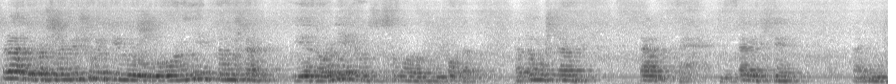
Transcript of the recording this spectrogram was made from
сразу просто напишу эти уравнения, потому что и это уравнение просто самого Винфока, потому что там детали все, они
